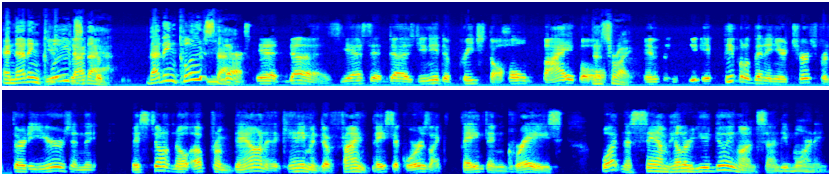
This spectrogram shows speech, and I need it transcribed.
And that includes got to- that. that includes that. Yes, it does. Yes, it does. You need to preach the whole Bible. That's right. And if people have been in your church for 30 years and they, they still don't know up from down and they can't even define basic words like faith and grace, what in the Sam Hill are you doing on Sunday morning?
